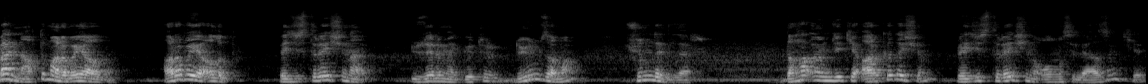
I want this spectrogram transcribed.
Ben ne yaptım? Arabayı aldım. Arabayı alıp registration'a üzerime götürdüğüm zaman şunu dediler. Daha önceki arkadaşın registration olması lazım ki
